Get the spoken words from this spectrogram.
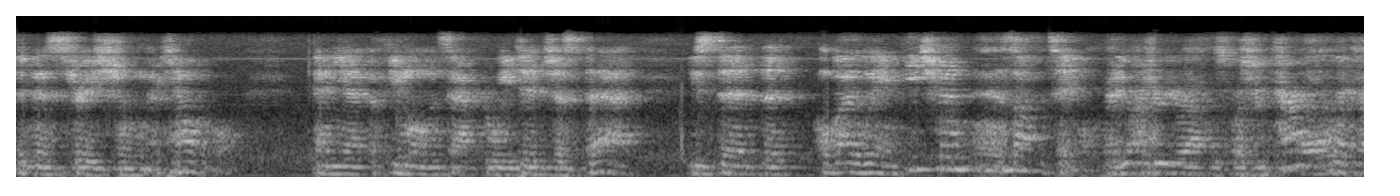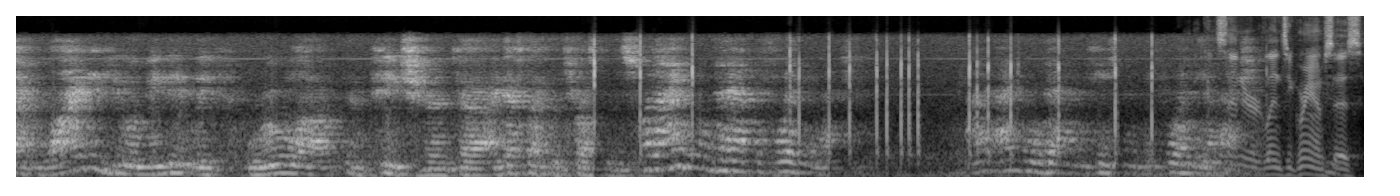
administration accountable. And yet, a few moments after we did just that, you said that, oh, by the way, impeachment is off the table. I I hear you ask this question all the time. Why did you immediately rule out impeachment? Uh, I guess that's the thrust of this. Well, I ruled it out before the election. I, I ruled out impeachment before the election. Senator Lindsey Graham says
